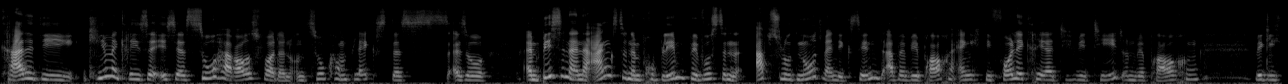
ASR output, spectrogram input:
gerade die Klimakrise ist ja so herausfordernd und so komplex, dass also ein bisschen eine Angst und ein Problembewusstsein absolut notwendig sind, aber wir brauchen eigentlich die volle Kreativität und wir brauchen wirklich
